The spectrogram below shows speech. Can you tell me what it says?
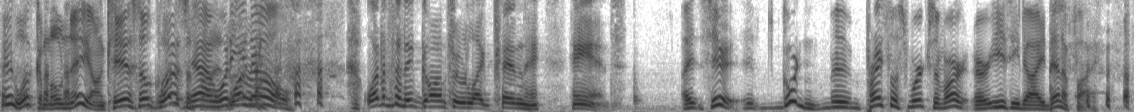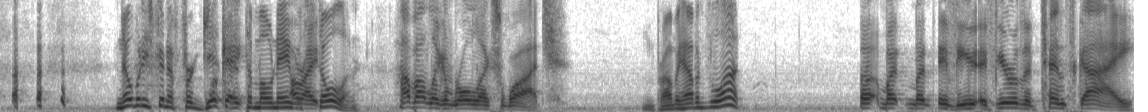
Hey, look, a Monet on KSL Classified. yeah, what do you know? What if it had gone through like ten hands? I, ser- Gordon, uh, priceless works of art are easy to identify. Nobody's going to forget Okay, that the Monet all was right. stolen. How about like a Rolex watch? It probably happens a lot. Uh, but but if you if you're the tenth guy,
